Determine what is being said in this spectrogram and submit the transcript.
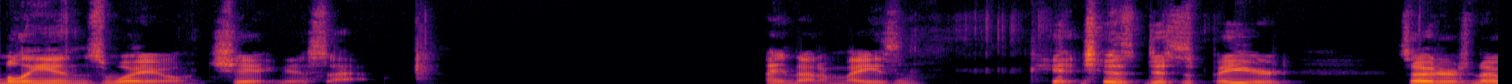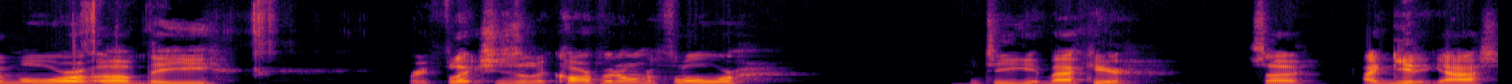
blends well. Check this out. Ain't that amazing? It just disappeared. So there's no more of the reflections of the carpet on the floor until you get back here. So I get it, guys.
